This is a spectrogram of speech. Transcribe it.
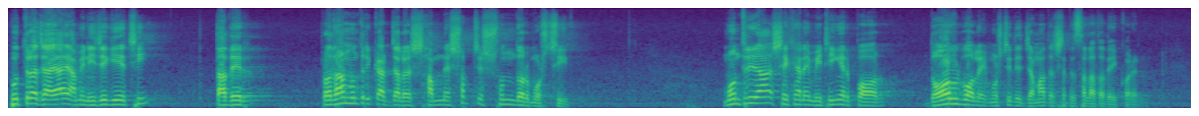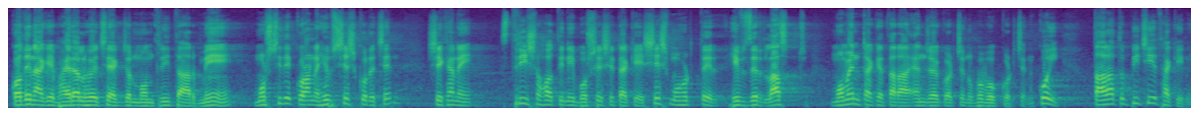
পুত্রা জায়ায়, আমি নিজে গিয়েছি। তাদের প্রধানমন্ত্রী কার্যালয়ের সামনে সবচেয়ে সুন্দর মসজিদ। মন্ত্রীরা সেখানে মিটিংয়ের পর দল বলে মসজিদের জামাতের সাথে সালাত আদায় করেন। কদিন আগে ভাইরাল হয়েছে একজন মন্ত্রী, তার মেয়ে। মসজিদে কোরআন হিফজ শেষ করেছেন। সেখানে স্ত্রী সহ তিনি বসে সেটাকে শেষ মুহূর্তের হিফজের লাস্ট মোমেন্টটাকে তারা এনজয় করছেন, উপভোগ করছেন। কই? তারা তো পিছিয়ে থাকেনি।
